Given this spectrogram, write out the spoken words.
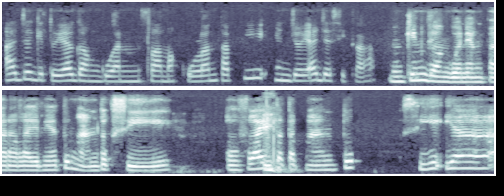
aja gitu ya gangguan selama kulon tapi enjoy aja sih Kak. Mungkin gangguan yang parah lainnya tuh ngantuk sih. Offline Ih. tetap ngantuk sih ya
